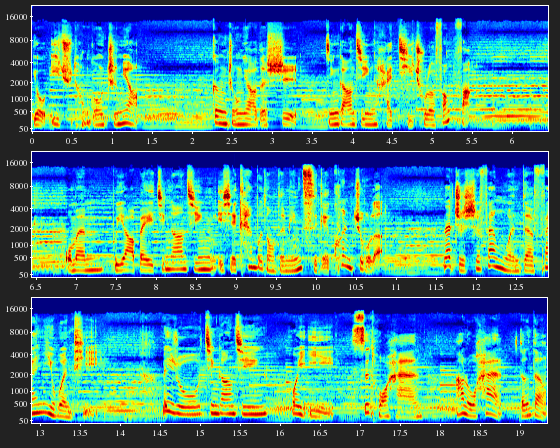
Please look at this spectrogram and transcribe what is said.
有异曲同工之妙。更重要的是，《金刚经》还提出了方法。我们不要被《金刚经》一些看不懂的名词给困住了，那只是范文的翻译问题。例如，《金刚经》会以斯陀含、阿罗汉等等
